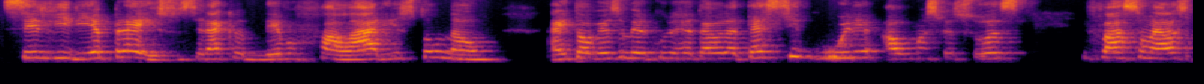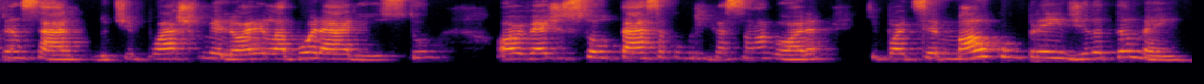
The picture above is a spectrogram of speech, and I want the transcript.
serviria para isso. Será que eu devo falar isso ou não? Aí talvez o Mercúrio retrógrado até segure algumas pessoas e façam elas pensar, do tipo, acho melhor elaborar isto, ao invés de soltar essa comunicação agora, que pode ser mal compreendida também.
